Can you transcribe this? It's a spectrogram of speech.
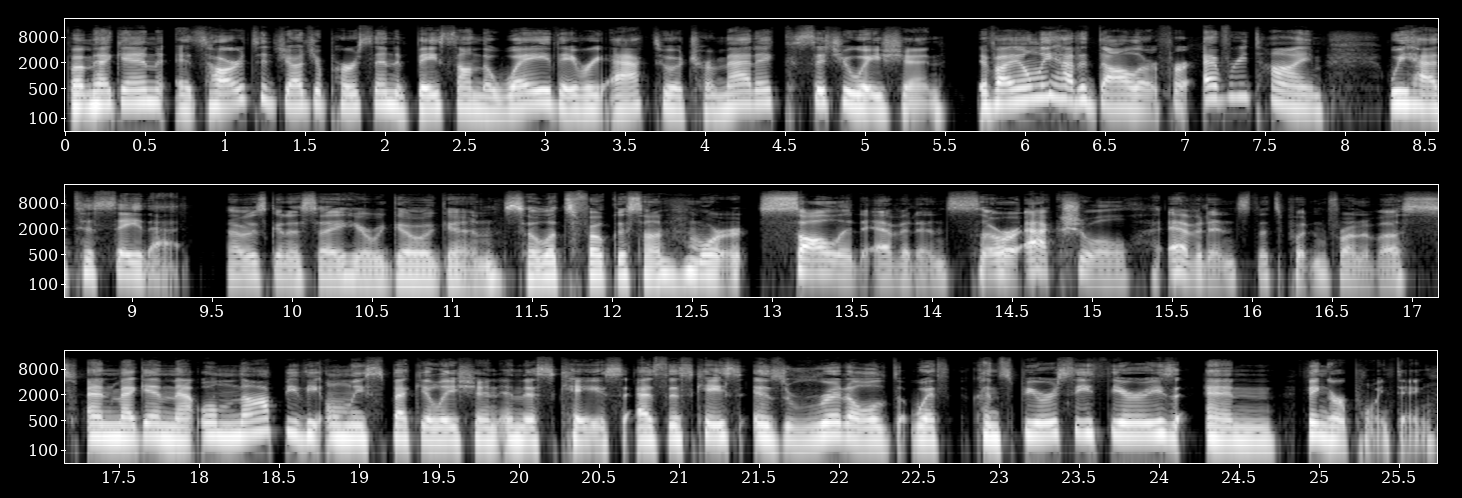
But Meghan, it's hard to judge a person based on the way they react to a traumatic situation. If I only had a dollar for every time we had to say that. I was going to say, here we go again. So let's focus on more solid evidence or actual evidence that's put in front of us. And Meghan, that will not be the only speculation in this case, as this case is riddled with conspiracy theories and finger pointing.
